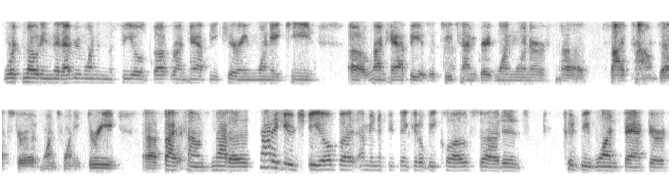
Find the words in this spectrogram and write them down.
worth noting that everyone in the field but Runhappy carrying 118. Uh, Runhappy is a two-time Grade One winner, uh, five pounds extra at 123. Uh, five pounds, not a not a huge deal, but I mean, if you think it'll be close, uh, it is could be one factor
